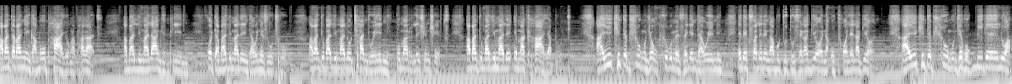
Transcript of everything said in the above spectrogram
Abantu abaningi abophayo ngaphakathi. Abalimalanga empini kodwa balimala ey'ndaweni eziwu-two. Abantu balimala othandweni kuma-relationships abantu balimale emakhaya bhuti ayikho into ebuhlungu njengokuhlukumezeka endaweni ebekufanele ngabe ududuzeka kuyona upholela kuyona. Ayikho into ebuhlungu njengokubikelwa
